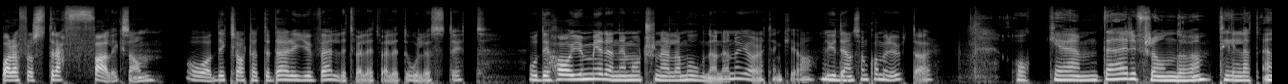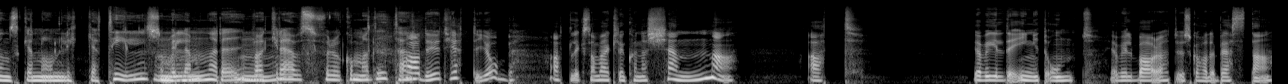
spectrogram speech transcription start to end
Bara för att straffa. Liksom. Och Det är klart att det där är ju väldigt, väldigt, väldigt olustigt. Och det har ju med den emotionella mognaden att göra, tänker jag. Det är ju Mm. den som kommer ut där. Och eh, därifrån då till att önska någon lycka till som vill Mm. lämna dig. Mm. Vad krävs för att komma dit här? Ja, det är ett jättejobb. Att liksom verkligen kunna känna att jag vill dig inget ont. Jag vill bara att du ska ha det bästa.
